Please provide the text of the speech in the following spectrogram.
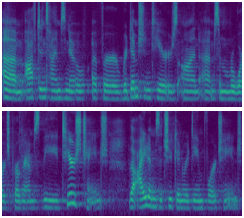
Um, oftentimes, you know, uh, for redemption tiers on um, some rewards programs, the tiers change. The items that you can redeem for change.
